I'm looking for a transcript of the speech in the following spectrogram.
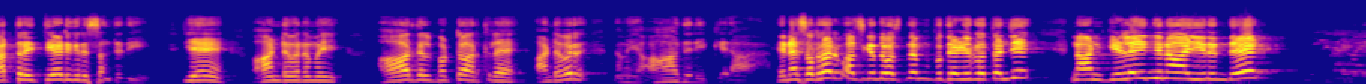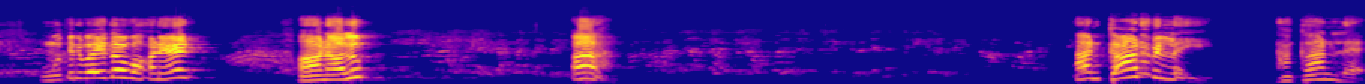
கத்தரை தேடுகிற சந்ததி. ஏன்? ஆண்டவர் நம்மை ஆறுதல் மட்டும் அர்த்தல ஆண்டவர் நம்மை ஆதரிக்கிறார். என்ன சொல்றார்? வாசிக்க இந்த வசனம் முப்பத்தி ஏழு இருபத்தஞ்சு. நான் இளைஞனாயிருந்தேன். முதிர் வயதும் ஆனேன். ஆனாலும் ஆ, நான் காணவில்லை. நான் காணல.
